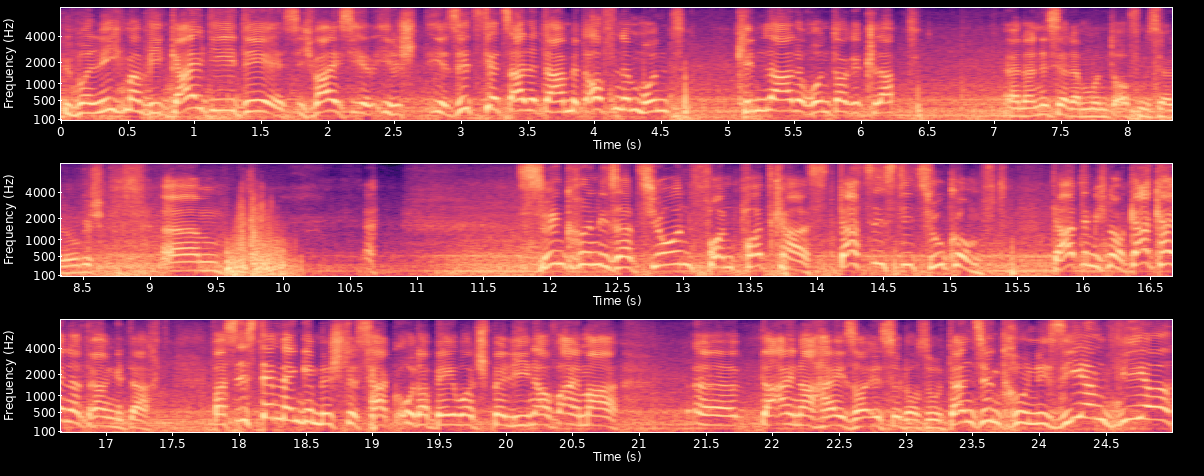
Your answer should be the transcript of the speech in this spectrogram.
Überleg mal, wie geil die Idee ist. Ich weiß, ihr, ihr, ihr sitzt jetzt alle da mit offenem Mund, Kinnlade runtergeklappt. Ja, dann ist ja der Mund offen, ist ja logisch. Ähm, Synchronisation von Podcasts, das ist die Zukunft. Da hat nämlich noch gar keiner dran gedacht. Was ist denn, wenn gemischtes Hack oder Baywatch Berlin auf einmal äh, da einer heiser ist oder so, dann synchronisieren wir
